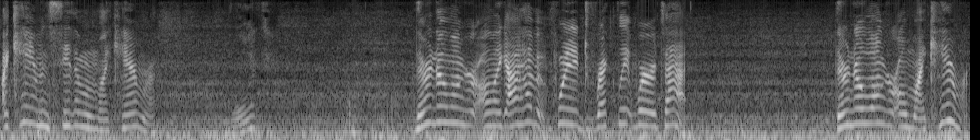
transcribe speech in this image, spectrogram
I can't even see them on my camera. What? They're no longer on, like, I haven't pointed directly at where it's at. They're no longer on my camera.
